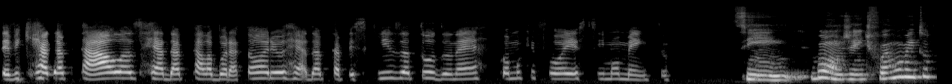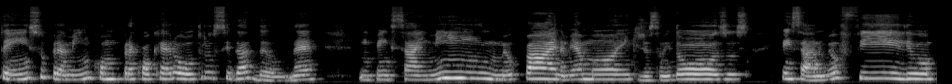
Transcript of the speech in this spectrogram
teve que readaptar aulas, readaptar laboratório, readaptar pesquisa, tudo, né? Como que foi esse momento? Sim, bom, gente, foi um momento tenso para mim, como para qualquer outro cidadão, né? Em pensar em mim, no meu pai, na minha mãe, que já são idosos, pensar no meu filho,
